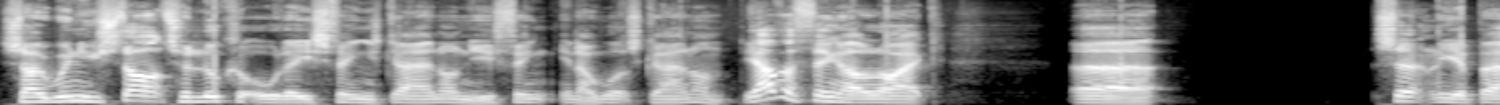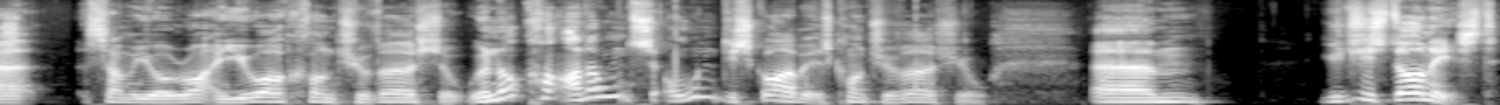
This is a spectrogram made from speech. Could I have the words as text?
So when you start to look at all these things going on, you think, you know, what's going on. The other thing I like, certainly about some of your writing, you are controversial. We're not. I don't. I wouldn't describe it as controversial. Um, you're just honest.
